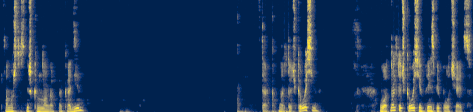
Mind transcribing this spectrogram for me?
потому что слишком много. Так, один. Так, 0.8. Вот, 0.8 в принципе получается.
